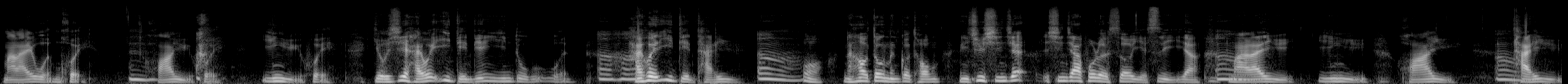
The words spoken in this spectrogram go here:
马来文会，嗯，华语会，英语会，有些还会一点点印度文，嗯哼，还会一点台语，嗯，哦，然后都能够通。你去新加新加坡的时候也是一样，嗯、马来语、英语、华语、嗯、台语，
